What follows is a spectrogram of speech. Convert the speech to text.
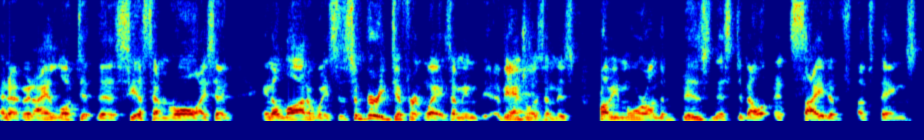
And when i looked at the csm role i said in a lot of ways. In some very different ways. I mean, evangelism is probably more on the business development side of, of things,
